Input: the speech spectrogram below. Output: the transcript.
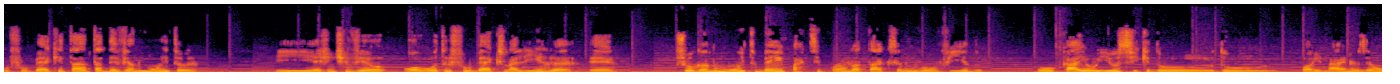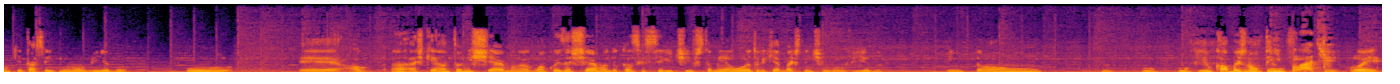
O fullback está tá devendo muito. E a gente vê outros fullbacks na liga é, jogando muito bem, participando do ataque, sendo envolvido. O Kyle Yusick do, do 49ers é um que está sempre envolvido. O, é, acho que é Anthony Sherman, alguma coisa Sherman do Kansas City Chiefs também é outro que é bastante envolvido. Então, o, o, e o Cowboys não tem. E Plat? Oi.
